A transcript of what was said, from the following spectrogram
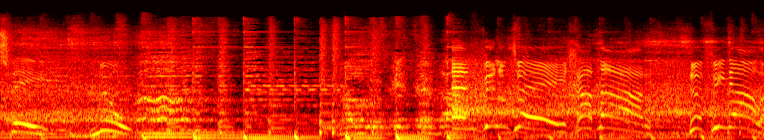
5. PSV 0. En Willem II gaat naar de finale.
